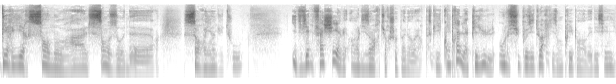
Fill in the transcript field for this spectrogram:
derrière sans morale, sans honneur, sans rien du tout, ils deviennent fâchés en lisant Arthur Schopenhauer, parce qu'ils comprennent la pilule ou le suppositoire qu'ils ont pris pendant des décennies.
